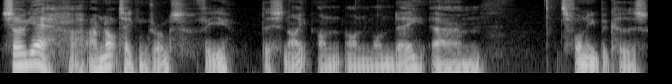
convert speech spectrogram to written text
so yeah, I'm not taking drugs for you this night on on Monday. Um, it's funny because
